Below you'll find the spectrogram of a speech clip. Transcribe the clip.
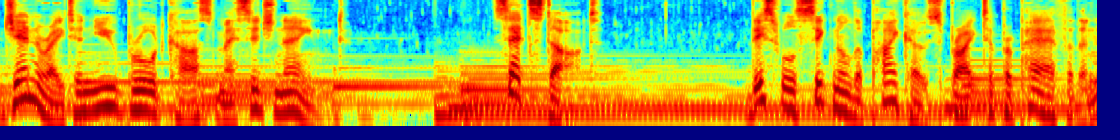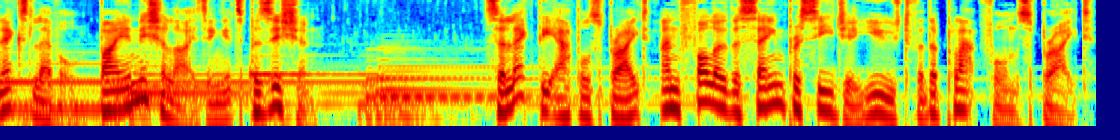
generate a new broadcast message named Set Start. This will signal the Pico sprite to prepare for the next level by initializing its position. Select the Apple sprite and follow the same procedure used for the platform sprite.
